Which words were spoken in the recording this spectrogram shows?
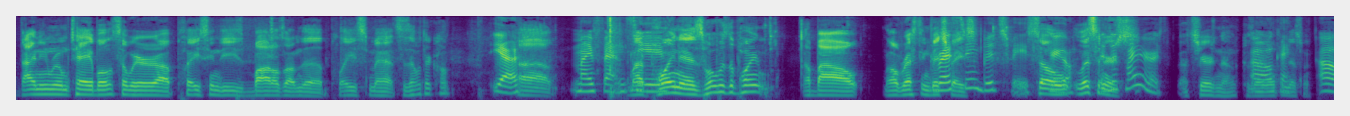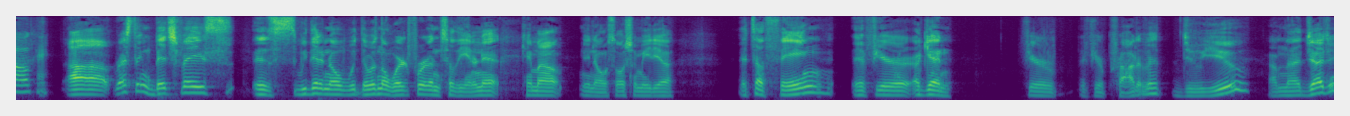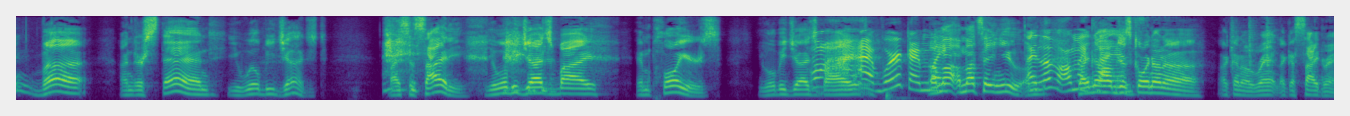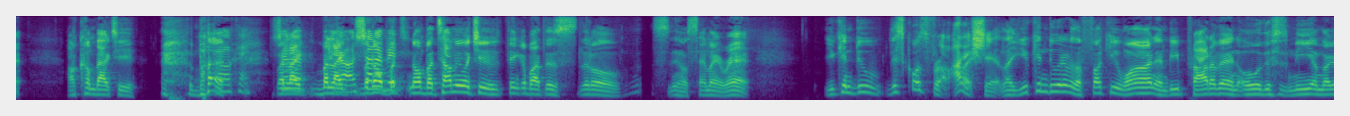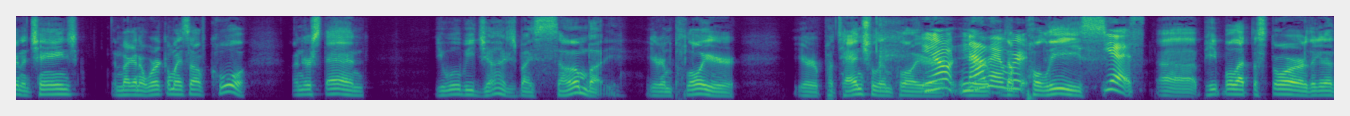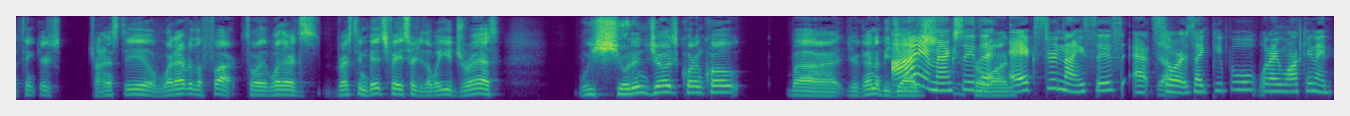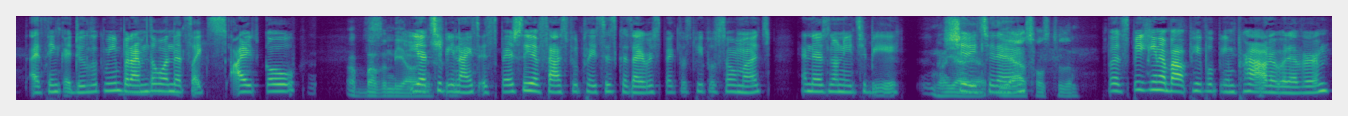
Dining room table. So we're uh, placing these bottles on the placemats. Is that what they're called? Yeah. Uh, my fancy. my point is, what was the point about? Oh, resting bitch resting face. bitch face. So, Here you go. listeners- Is this mine or yours? That's yours now because I Oh, opened okay. this one. Oh, okay. Uh, resting bitch face is we didn't know there was no word for it until the internet came out. You know, social media. It's a thing. If you're again, if you're if you're proud of it, do you? I'm not judging, but understand you will be judged by society. you will be judged by employers. You will be judged Well, by. I- at work, I'm I'm like, not. I'm not saying you. I I'm- love all my right now. I'm just going on a like on a rant, like a side rant. I'll come back to you, but Oh, okay. but Shut like, up, but like, girl. but no, up, but no, but tell me what you think about this little, you know, semi rant. You can do this goes for a lot of shit. Like you can do whatever the fuck you want and be proud of it. And oh, this is me. I'm not gonna change. I'm not gonna work on myself. Cool. Understand. You will be judged by somebody. Your employer, your potential employer. You know, now your- that the we're- police, Yes. uh, people at the store, they're gonna think you're trying to steal, whatever the fuck. So whether it's resting bitch face or the way you dress, we shouldn't judge, quote unquote, but you're gonna be judged. I am actually the one. extra nicest at Yeah. stores. Like people, when I walk in, I I think I do look mean, but I'm the one that's like I go above and beyond. yeah to be nice, especially at fast food places because I respect those people so much, and there's no need to be. No, shitty to be them. assholes to them. But speaking about people being proud or whatever,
